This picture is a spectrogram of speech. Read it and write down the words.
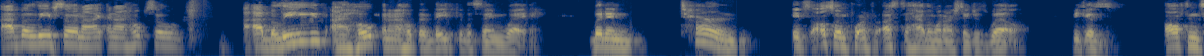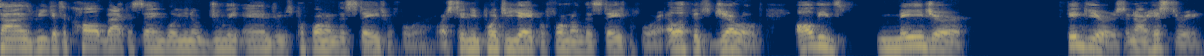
I believe so, and I and I hope so. I believe, I hope, and I hope that they feel the same way. But in turn, it's also important for us to have them on our stage as well, because oftentimes we get to call back to saying, well, you know, Julie Andrews performed on this stage before, or Sidney Poitier performed on this stage before, Ella Fitzgerald, all these major figures in our history.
